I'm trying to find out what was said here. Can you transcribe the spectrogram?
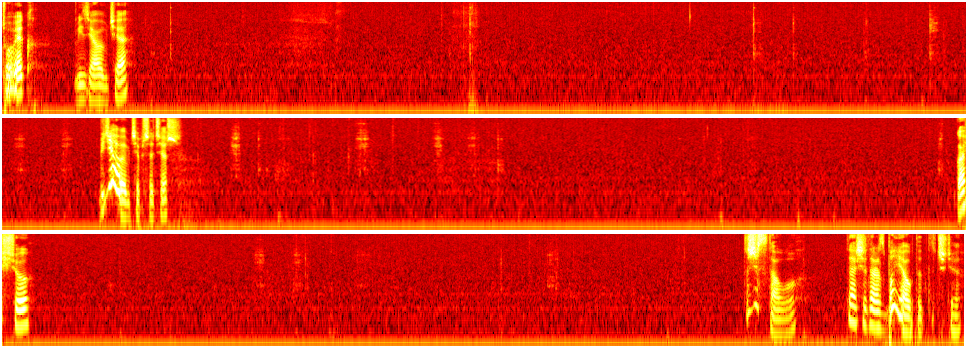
Człowiek? Widziałem cię. Widziałem cię przecież. Gościu. Co się stało? Ja się teraz boję autentycznie.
